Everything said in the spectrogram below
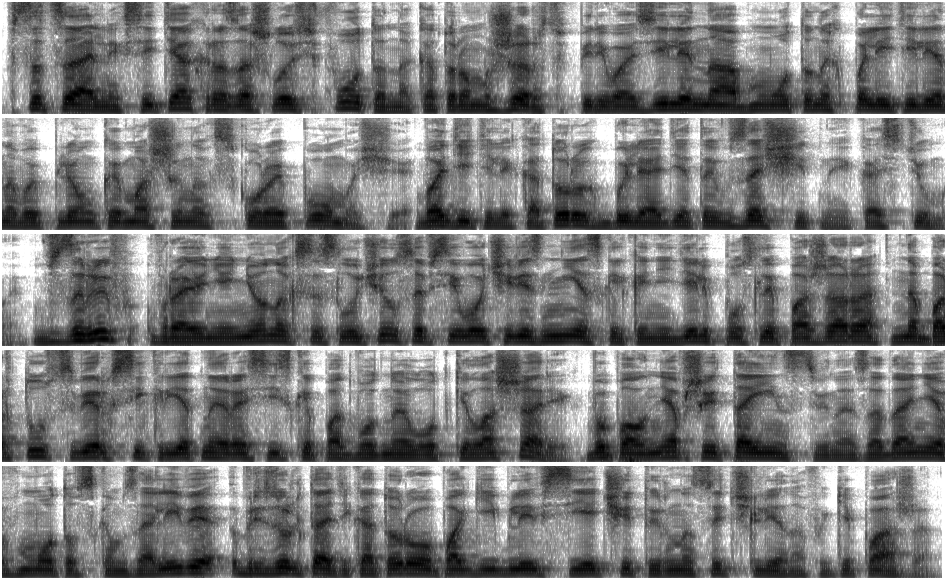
В социальных сетях разошлось фото, на котором жертв перевозили на обмотанных полиэтиленовой пленкой машинах скорой помощи. Водители которых были одеты в защитные костюмы. Взрыв в районе Ненокса случился всего через несколько недель после пожара на борту сверхсекретной российской подводной лодки «Лошарик», выполнявшей таинственное задание в Мотовском заливе, в результате которого погибли все 14 членов экипажа.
